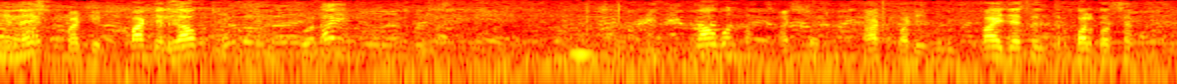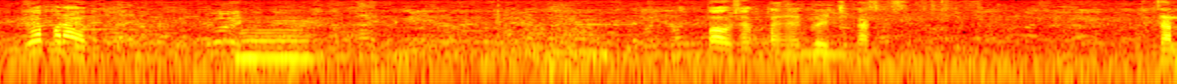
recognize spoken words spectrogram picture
दिनेश पाटील. पाटील गाव? गाव कोणतं? आठपाडी. पाहिजे असेल तर कॉल करू शकता व्यापार आहे तुमचा? पाहू शकता ह्या गायची कास चाल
